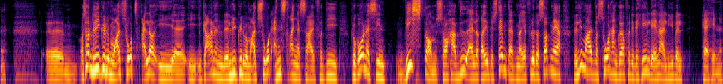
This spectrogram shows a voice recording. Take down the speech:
øhm, og så er det ligegyldigt, hvor meget sort spræller i, øh, i, i garnen. Det er ligegyldigt, hvor meget sort anstrenger sig, fordi på grund af sin visdom, så har hvid allerede bestemt, at når jeg flytter sådan her, det er lige meget, hvor sort han gør, for det hele ender alligevel herhenne.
